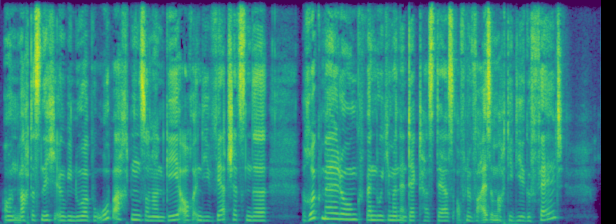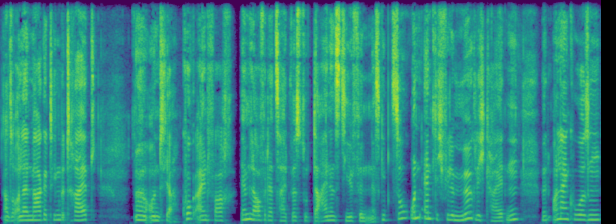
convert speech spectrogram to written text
Und mach das nicht irgendwie nur beobachten, sondern geh auch in die wertschätzende Rückmeldung, wenn du jemanden entdeckt hast, der es auf eine Weise macht, die dir gefällt. Also Online-Marketing betreibt und ja, guck einfach, im Laufe der Zeit wirst du deinen Stil finden. Es gibt so unendlich viele Möglichkeiten, mit Online-Kursen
